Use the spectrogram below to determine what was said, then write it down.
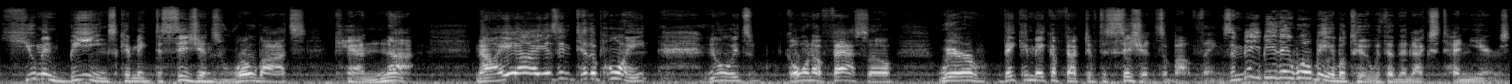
human beings can make decisions robots cannot. Now, AI isn't to the point, you know, it's going up fast though, where they can make effective decisions about things. And maybe they will be able to within the next 10 years.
